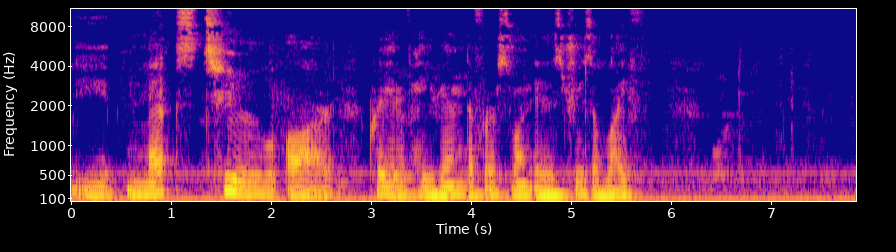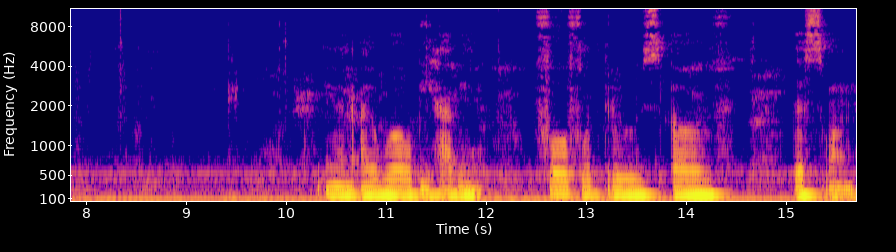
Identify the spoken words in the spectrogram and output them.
The next two are Creative Haven. The first one is Trees of Life. And I will be having full flip throughs of this one.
